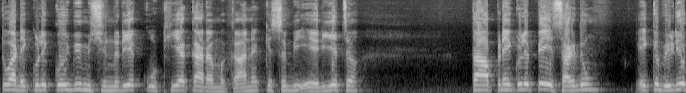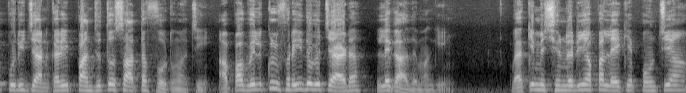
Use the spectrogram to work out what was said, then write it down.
ਤੁਹਾਡੇ ਕੋਲੇ ਕੋਈ ਵੀ ਮਸ਼ੀਨਰੀ ਹੈ, ਕੋਠੀ ਹੈ, ਘਰ ਮਕਾਨ ਹੈ, ਕਿਸੇ ਵੀ ਏਰੀਆ 'ਚ, ਤਾਂ ਆਪਣੇ ਕੋਲੇ ਭੇਜ ਸਕਦੇ ਹੋ। ਇੱਕ ਵੀਡੀਓ ਪੂਰੀ ਜਾਣਕਾਰੀ 5 ਤੋਂ 7 ਫੋਟੋਆਂ 'ਚ ਹੀ। ਆਪਾਂ ਬਿਲਕੁਲ ਫ੍ਰੀ ਦੇ ਵਿੱਚ ਐਡ ਲਗਾ ਦੇਵਾਂਗੇ। ਬਾਕੀ ਮਸ਼ੀਨਰੀ ਆਪਾਂ ਲੈ ਕੇ ਪਹੁੰਚੇ ਹਾਂ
